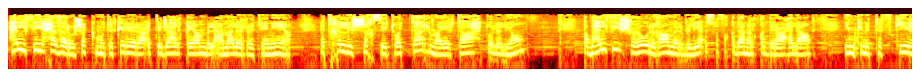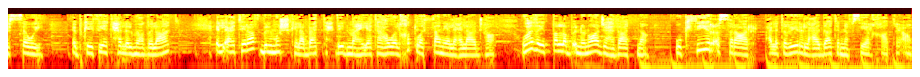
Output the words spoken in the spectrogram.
هل في حذر وشك متكررة اتجاه القيام بالأعمال الروتينية تخلي الشخص يتوتر ما يرتاح طول اليوم؟ طب هل في شعور غامر باليأس وفقدان القدرة على يمكن التفكير السوي بكيفية حل المعضلات؟ الاعتراف بالمشكلة بعد تحديد ماهيتها هو الخطوة الثانية لعلاجها وهذا يتطلب أنه نواجه ذاتنا وكثير إصرار على تغيير العادات النفسية الخاطئة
